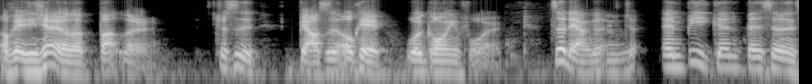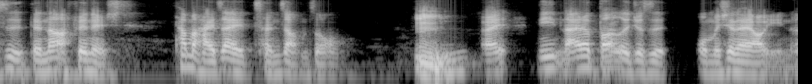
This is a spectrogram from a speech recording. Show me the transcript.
OK，你现在有了 Butler，就是表示 OK，we're、okay, going for it。这两个就 Embiid 跟 Ben Simmons 是 they're not finished，他们还在成长中。嗯，哎，你来了 Butler 就是我们现在要赢了。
